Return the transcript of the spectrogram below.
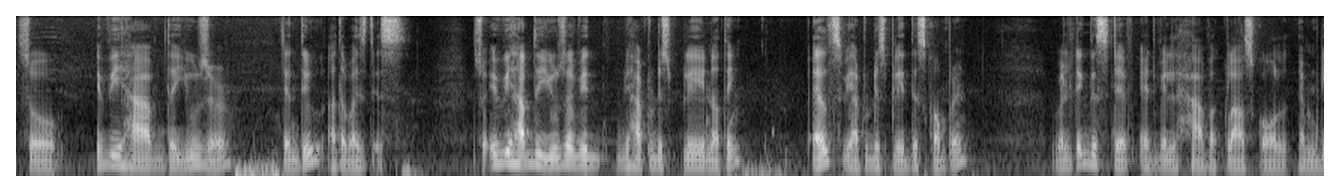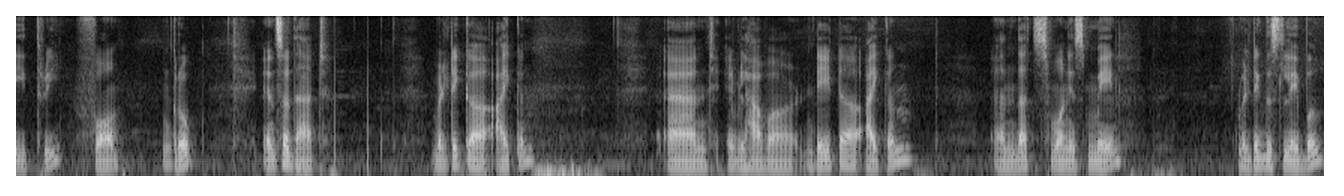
So if we have the user then do otherwise this. So if we have the user with we have to display nothing else we have to display this component. We'll take this div it will have a class called md3 form group. Inside that. We'll take a icon and it will have a data icon and that's one is mail we'll take this label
